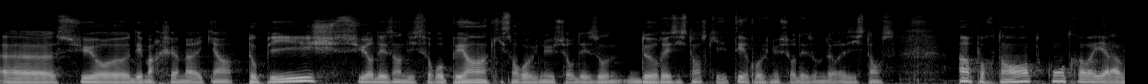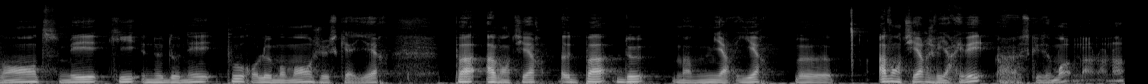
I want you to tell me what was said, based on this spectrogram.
Euh, sur euh, des marchés américains topiches, sur des indices européens qui sont revenus sur des zones de résistance, qui étaient revenus sur des zones de résistance importantes, qu'on travaillait à la vente, mais qui ne donnaient pour le moment, jusqu'à hier, pas avant-hier, pas de hier, hier, avant-hier, je vais y arriver, excusez-moi, non, non, non.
